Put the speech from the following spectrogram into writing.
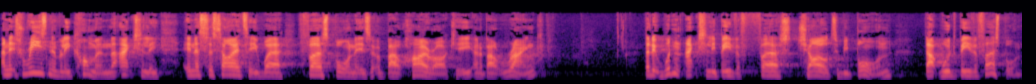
And it's reasonably common that actually, in a society where firstborn is about hierarchy and about rank, that it wouldn't actually be the first child to be born that would be the firstborn.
